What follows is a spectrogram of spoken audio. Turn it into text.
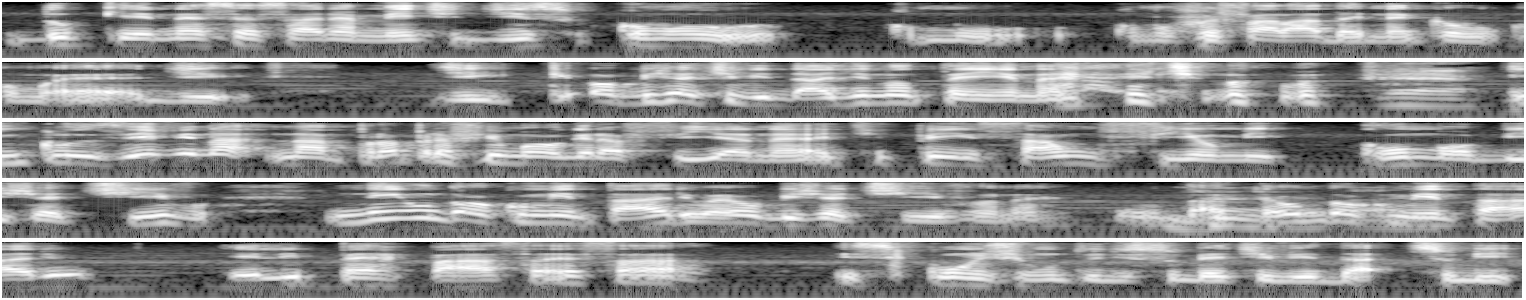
do que necessariamente disso como como, como foi falado aí, né? Como, como é de, de que objetividade não tem, né? Não- É. inclusive na, na própria filmografia, né? De pensar um filme como objetivo, nenhum documentário é objetivo, né? É Até um documentário ele perpassa essa, esse conjunto de subjetividade, sub,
